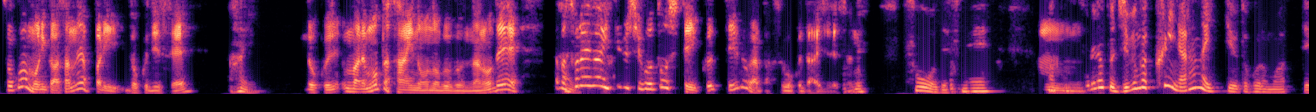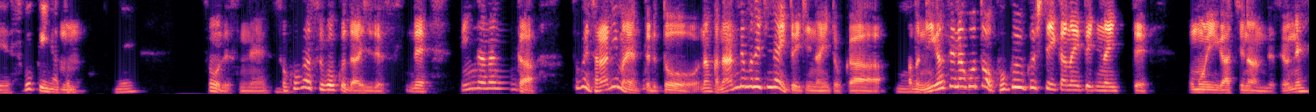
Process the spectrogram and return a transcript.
そこは森川さんのやっぱり独自性、はい。独自、生まれ持った才能の部分なので、やっぱそれが生きる仕事をしていくっていうのがやっぱすごく大事ですよね。そうですね。あとうんそれだと自分が苦にならないっていうところもあって、すごくいいなと思うんですね。そうですね。そこがすごく大事です。で、みんななんか、特にサラリーマンやってると、なんか何でもできないといけないとか、うんあと苦手なことを克服していかないといけないって思いがちなんですよね。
